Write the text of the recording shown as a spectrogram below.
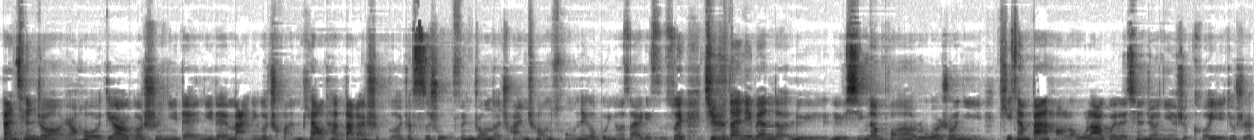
办签证，然后第二个是你得你得买那个船票，它大概是隔着四十五分钟的船程从那个布宜诺斯艾利斯，所以其实，在那边的旅旅行的朋友，如果说你提前办好了乌拉圭的签证，你也是可以就是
